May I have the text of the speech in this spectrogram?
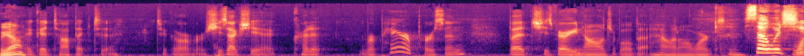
yeah. a good topic to to go over. She's actually a credit repair person, but she's very knowledgeable about how it all works. and- So would she be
